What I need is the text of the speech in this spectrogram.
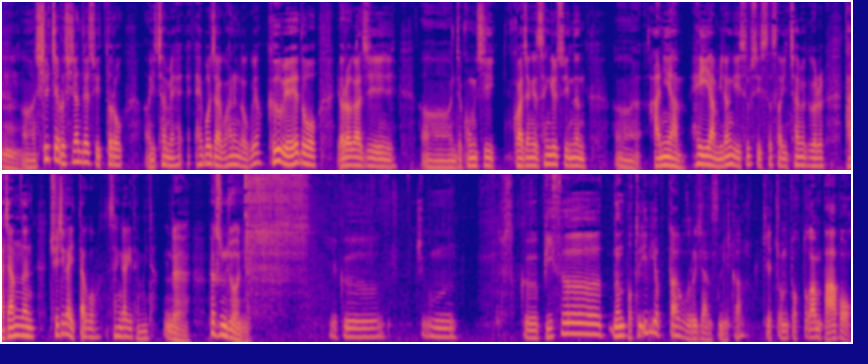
음. 어, 실제로 실현될 수 있도록 어, 이참에 해, 보자고 하는 거고요. 그 외에도 여러 가지 어, 이제 공직 과정에서 생길 수 있는 어, 안이함, 회의함 이런 게 있을 수 있어서 이참에 그걸 다 잡는 취지가 있다고 생각이 됩니다. 네, 백순주 의원님. 예, 그 지금 그 비서는 보통 입이 없다고 그러지 않습니까? 이게 좀 똑똑한 바보,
